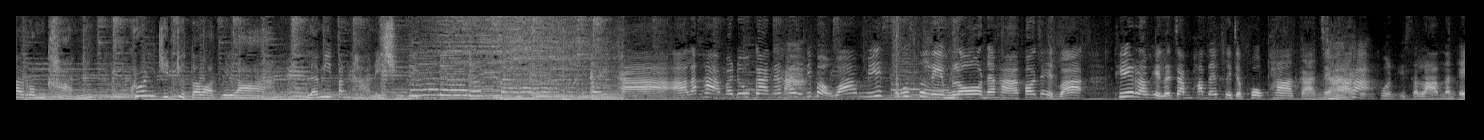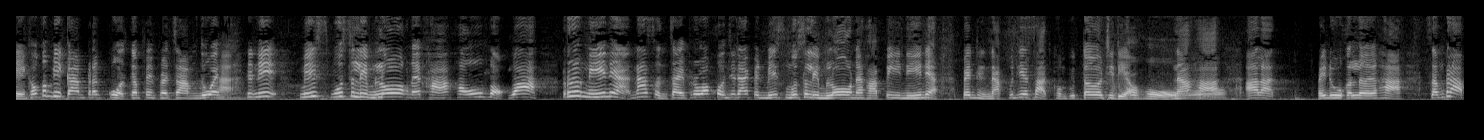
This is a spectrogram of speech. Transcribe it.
อารมณ์ขัน ครุ่นคิดอยู่ตลอดเวลา และมีปัญหาในชีวิต ค่ะเอาละค่ะมาดูกันนะคะค่ะอย่างที่บอกว่ามิสมุสลิมโลกนะคะ ก็จะเห็นว่าที่เราเห็นและจำภาพได้คือจะโพกผ้ากันนะคะค่ะเป็นคนอิสลามนั่นเองเขาก็มีการประกวดกันเป็นประจำด้วยค่ะทีนี้มิสมุสลิมโลกนะคะเขาบอกว่าเรื่องนี้เนี่ยน่าสนใจเพราะว่าคนที่ได้เป็นมิสมุสลิมโลกนะคะ ปีนี้เนี่ยเป็นถึงนักวิทยาศาสตร์คอมพิวเตอร์ทีเดียวโอ้โหนะคะเอาล่ะไปดูกันเลยค่ะสำหรับ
